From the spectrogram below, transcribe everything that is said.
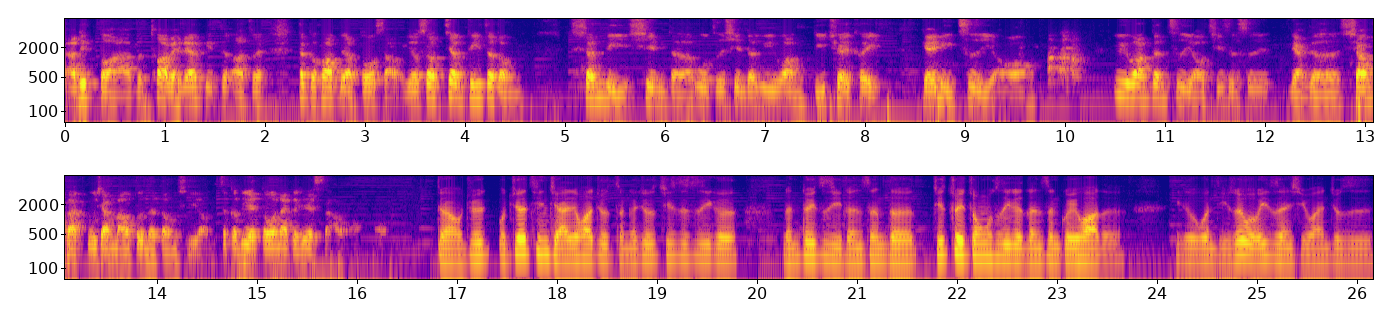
啊，你大不大袂了几多啊？多，那个花不了多少。有时候降低这种生理性的物质性的欲望，的确可以给你自由。欲望跟自由其实是两个相反、互相矛盾的东西哦。这个越多，那个越少哦。对啊，我觉得，我觉得听起来的话，就整个就是其实是一个。人对自己人生的，其实最终是一个人生规划的一个问题，所以我一直很喜欢，就是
